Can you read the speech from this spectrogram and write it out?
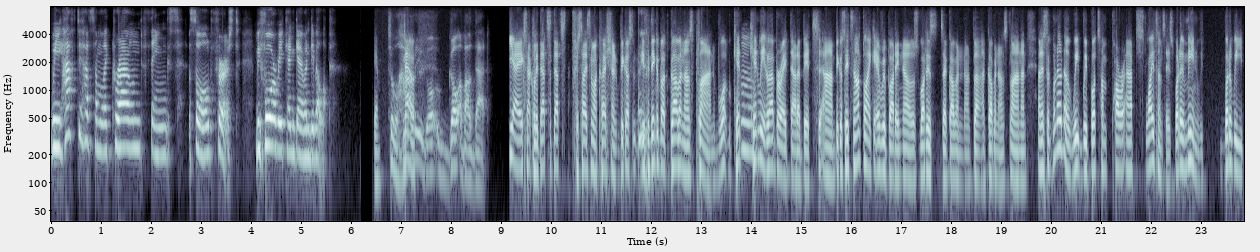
we have to have some like ground things solved first before we can go and develop yeah so how now, do you go go about that yeah, exactly. That's that's precisely my question. Because if you think about governance plan, what can mm. can we elaborate that a bit? Um, because it's not like everybody knows what is the governance plan, governance plan, and and it's like, well, no, no, we, we bought some Power Apps licenses. What do you mean? What do we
